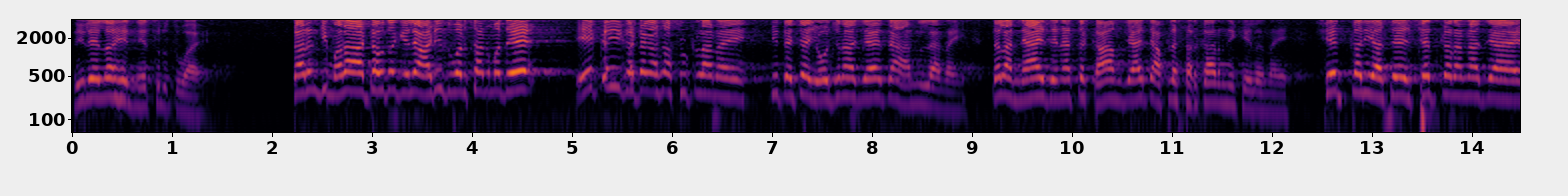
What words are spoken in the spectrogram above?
दिलेलं हे नेतृत्व आहे. कारण की मला आठवतं गेल्या अडीच वर्षांमध्ये एकही घटक असा सुटला नाही की त्याच्या योजना ज्या आहेत त्या आणल्या नाही. त्याला न्याय देण्याचं काम जे आहे ते आपल्या सरकारने केलं नाही. शेतकरी असेल शेतकऱ्यांना जे आहे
